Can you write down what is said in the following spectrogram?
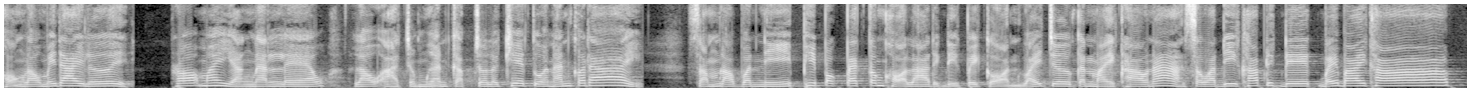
ของเราไม่ได้เลย เพราะไม่อย่างนั้นแล้ว เราอาจจะเหมือนกับจระเข้ตัวนั้นก็ได้สำหรับวันนี้พี่ปอกแป๊กต้องขอลาเด็กๆไปก่อน ไว้เจอกันใหม่คราวหน้า สวัสดีครับเด็กๆ บ๊ายบายครับ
